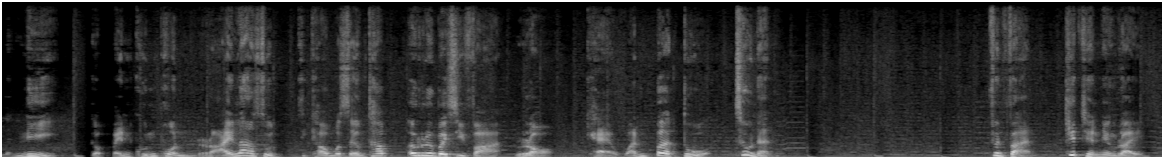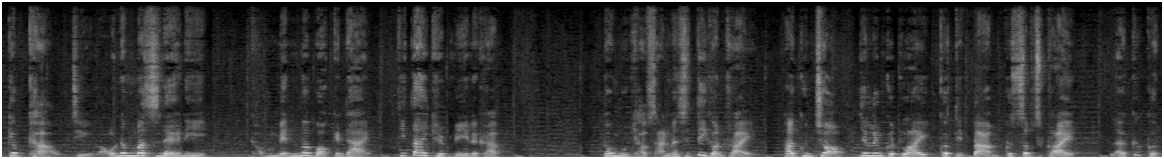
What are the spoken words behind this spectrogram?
และนี่ก็เป็นขุนพลรายล่าสุดที่เข้ามาเสริมทัพเรือใบสีฟ้ารอ แค่วันเปิดตัวเท่านั้นแฟนๆคิดเห็นอย่างไรกับข่าวที่เรานำมาเสนอนี้ คอมเมนต์มาบอกกันได้ที่ใต้คลิปนี้นะครับ ข้อมูลข่าวสารแมนซิตี้ก่อนใคร หากคุณชอบอย่าลืมกดไลค์ กดติดตาม กด Subscribe แล้วก็กด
